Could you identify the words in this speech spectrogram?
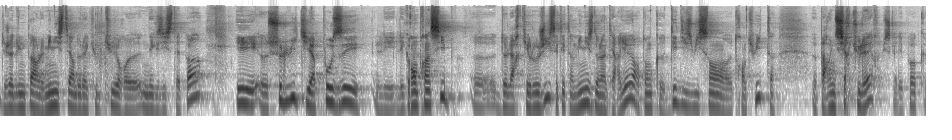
déjà d'une part le ministère de la Culture n'existait pas, et euh, celui qui a posé les, grands principes euh, de l'archéologie, c'était un ministre de l'Intérieur, donc euh, dès 1838, par une circulaire, puisqu'à l'époque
